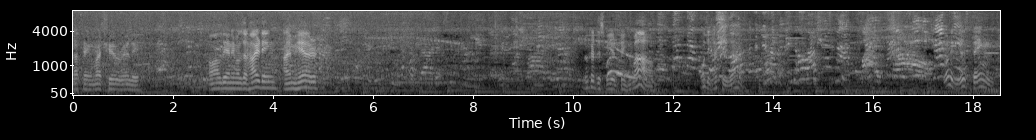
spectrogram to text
Nothing much here really. All the animals are hiding. I'm here. Look at this weird thing. Wow. What the heck is that? What is this thing?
